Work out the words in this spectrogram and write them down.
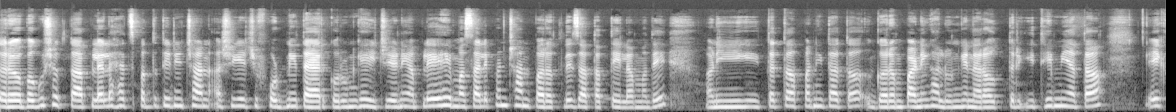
तर बघू शकता आपल्याला ह्याच पद्धतीने छान अशी याची फोडणी तयार करून घ्यायची आणि आपले हे मसाले पण छान परतले जातात तेलामध्ये आणि त्यात आपण इथं आता गरम पाणी घालून घेणार आहोत. तर इथे मी आता एक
